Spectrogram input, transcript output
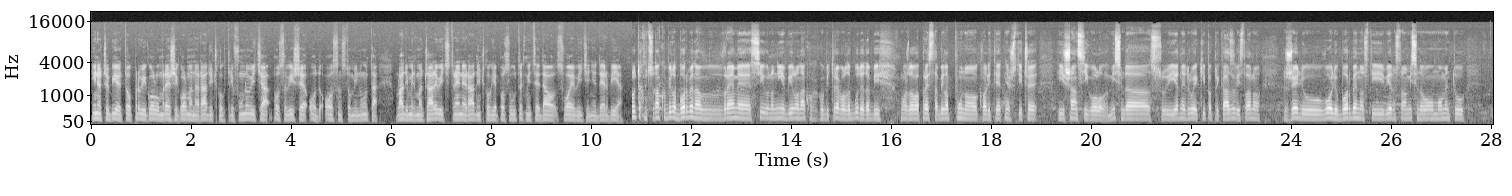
Inače bio je to prvi gol u mreži golmana Radničkog Trifunovića posle više od 800 minuta. Vladimir Mađarević, trener Radničkog, je posle utakmice dao svoje viđenje derbija. Utakmica onako bila borbena, vreme sigurno nije bilo onako kako bi trebalo da bude, da bi možda ova predstava bila puno kvalitetnija što se tiče i šansi i golova. Mislim da su i jedna i druga ekipa prikazali stvarno želju, volju, borbenost i jednostavno mislim da u ovom momentu e,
